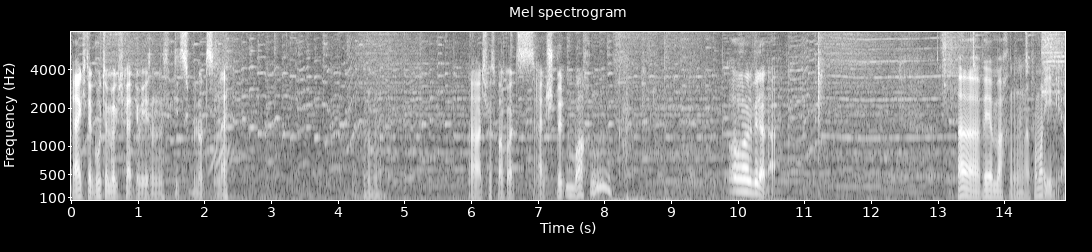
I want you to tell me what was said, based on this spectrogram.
Wäre eigentlich eine gute Möglichkeit gewesen, die zu benutzen, ne? Ah, ich muss mal kurz einen Schnitt machen und wieder da. Ah, wir machen einfach mal ihn hier.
